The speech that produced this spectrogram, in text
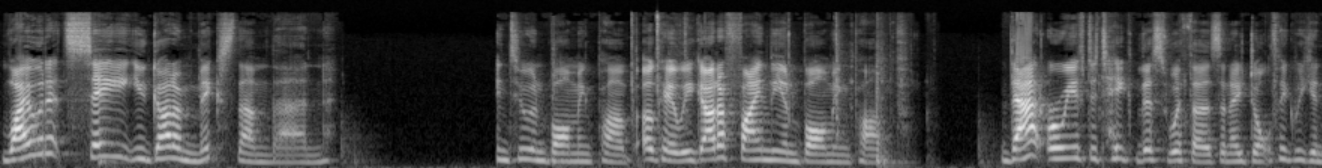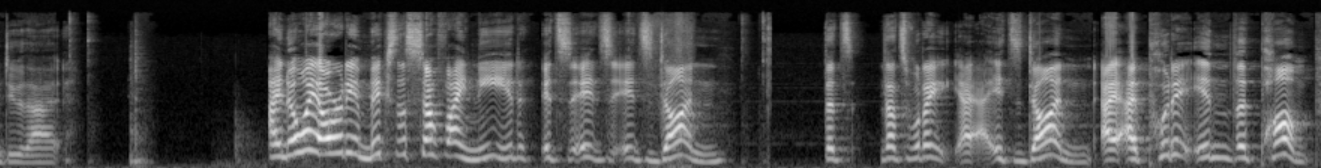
Why would it say you gotta mix them then? Into embalming pump. Okay, we gotta find the embalming pump. That or we have to take this with us and I don't think we can do that. I know I already mixed the stuff I need. It's it's it's done. That's that's what I it's done. I, I put it in the pump.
